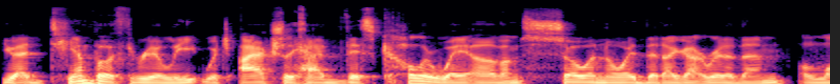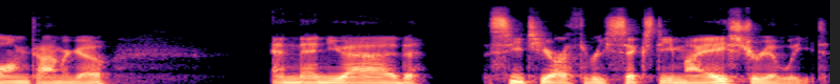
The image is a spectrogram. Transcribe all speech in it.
You had Tiempo 3 Elite, which I actually had this colorway of. I'm so annoyed that I got rid of them a long time ago and then you had CTR 360 Maestri Elite.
